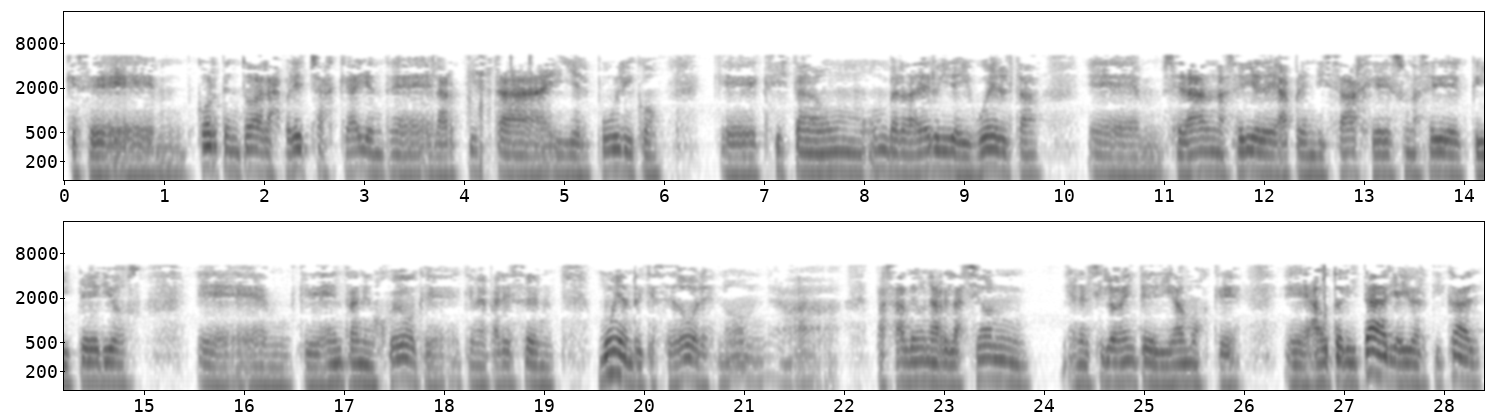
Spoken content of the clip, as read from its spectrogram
que se em, corten todas las brechas que hay entre el artista y el público, que exista un, un verdadero ida y vuelta, em, se dan una serie de aprendizajes, una serie de criterios eh, que entran en juego que, me parecen muy enriquecedores, ¿no? Pasar de una relación en el siglo XX, digamos que eh, autoritaria y vertical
